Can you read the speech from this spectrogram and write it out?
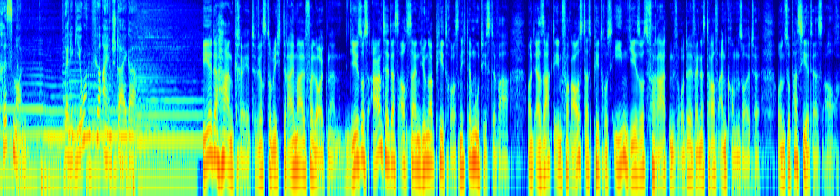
Chrismon. Religion für Einsteiger. Ehe der Hahn kräht, wirst du mich dreimal verleugnen. Jesus ahnte, dass auch sein Jünger Petrus nicht der mutigste war. Und er sagte ihm voraus, dass Petrus ihn, Jesus, verraten würde, wenn es darauf ankommen sollte. Und so passierte es auch.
